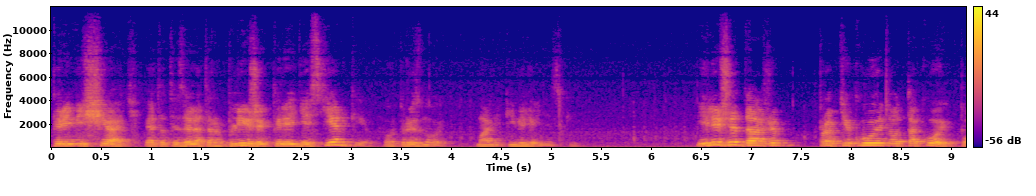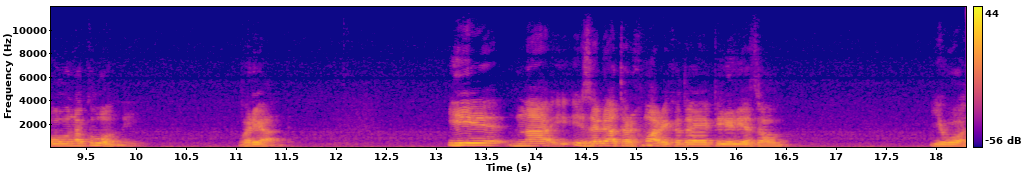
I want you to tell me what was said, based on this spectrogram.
перемещать этот изолятор ближе к передней стенке, вот резной, маленький Миленинский, или же даже практикует вот такой полунаклонный вариант. И на изолятор Хмары, когда я перерезал его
